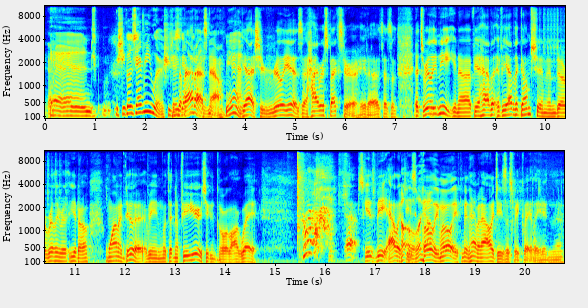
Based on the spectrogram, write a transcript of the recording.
Yeah. And she goes everywhere. She She's a does badass everything. now. Yeah. yeah, she really is. A high respects to her. You know, it's, it's, really neat. You know, if you have if you have the gumption and uh, really, re- you know, want to do it, I mean, within a few years, you can go a long way. Yeah, excuse me, allergies. Uh-oh, look out. Holy moly, been having allergies this week lately, and uh,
